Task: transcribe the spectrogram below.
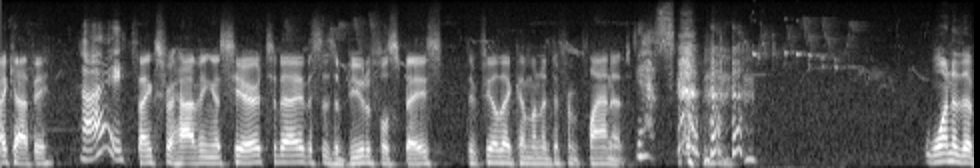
Hi, Kathy. Hi. Thanks for having us here today. This is a beautiful space. I feel like I'm on a different planet. Yes. One of the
